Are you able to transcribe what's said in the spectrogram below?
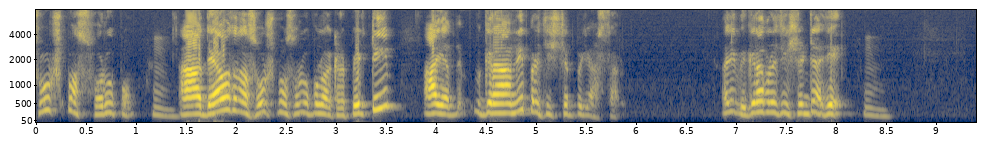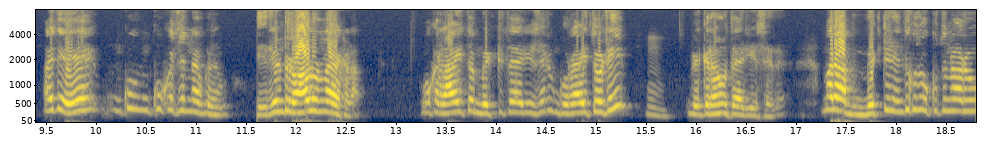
సూక్ష్మ స్వరూపం. ఆ దేవతను సూక్ష్మ స్వరూపంలో అక్కడ పెట్టి ఆ విగ్రహాన్ని ప్రతిష్ఠింపజేస్తారు అది విగ్రహ ప్రతిష్ఠ అంటే అదే. అయితే ఇంకో ఇంకొక చిన్న రెండు రాళ్ళు ఉన్నాయి అక్కడ. ఒక రాయితో మెట్టి తయారు చేశారు ఇంకో రాయితోటి విగ్రహం తయారు చేశారు. మరి ఆ మెట్టిని ఎందుకు తొక్కుతున్నారు?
